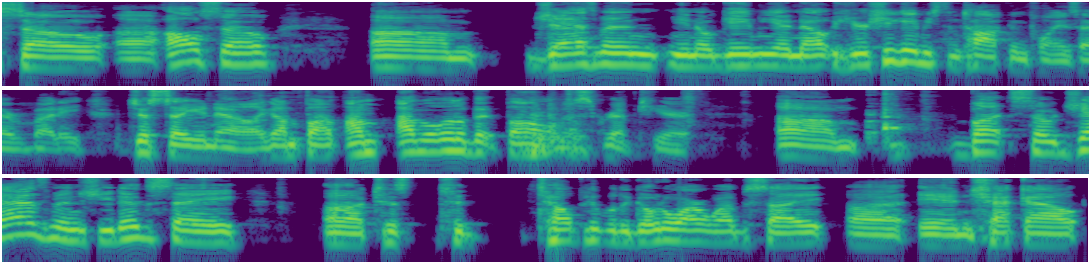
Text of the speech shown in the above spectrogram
so uh, also, um, Jasmine, you know, gave me a note here. She gave me some talking points, everybody, just so you know. Like I'm, I'm, I'm a little bit following the script here. Um, but so Jasmine, she did say uh, to to tell people to go to our website uh, and check out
